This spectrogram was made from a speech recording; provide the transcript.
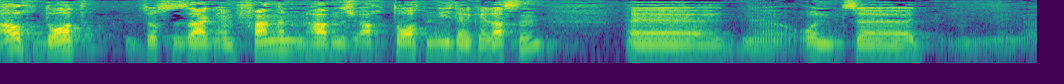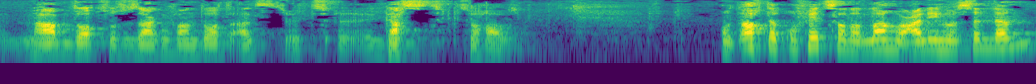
auch dort sozusagen empfangen und haben sich auch dort niedergelassen äh, und äh, haben dort sozusagen, waren dort als äh, Gast zu Hause. Und auch der Prophet sallallahu alaihi wasallam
